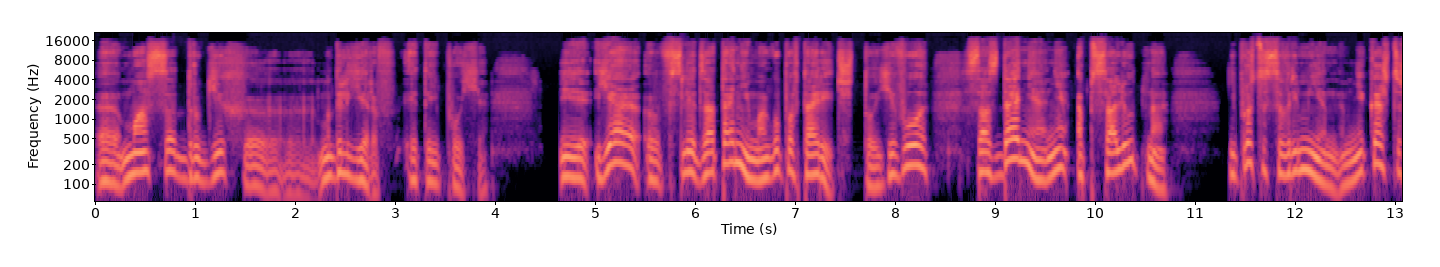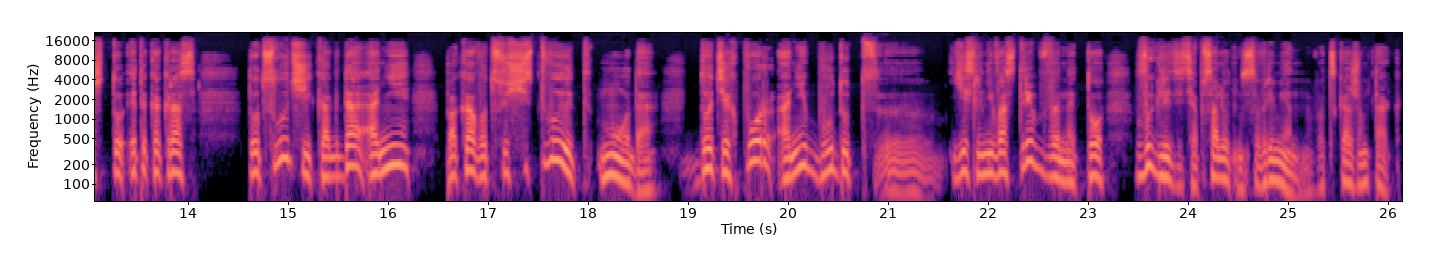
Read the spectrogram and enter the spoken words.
э, масса других э, модельеров этой эпохи. И я э, вслед за Таней могу повторить, что его создания, они абсолютно не просто современны. Мне кажется, что это как раз тот случай, когда они, пока вот существует мода, до тех пор они будут, э, если не востребованы, то выглядеть абсолютно современно, вот скажем так.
